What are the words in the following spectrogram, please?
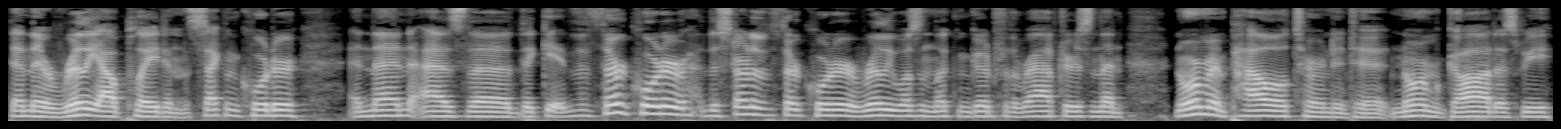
Then they're really outplayed in the second quarter, and then as the the the third quarter, the start of the third quarter, it really wasn't looking good for the Raptors. And then Norman Powell turned into Norm God, as we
